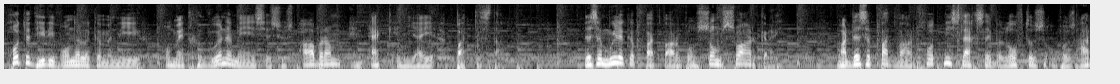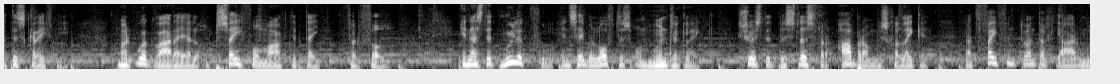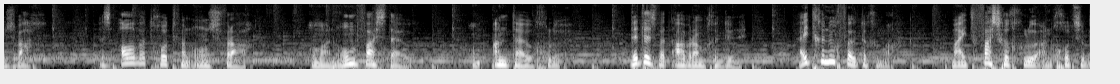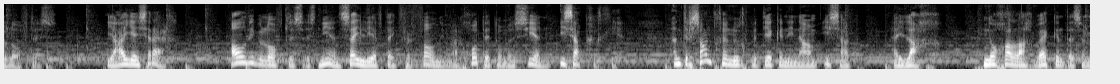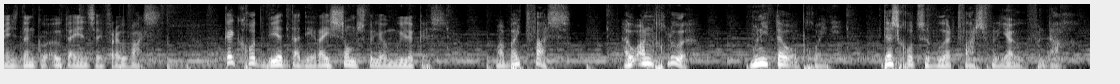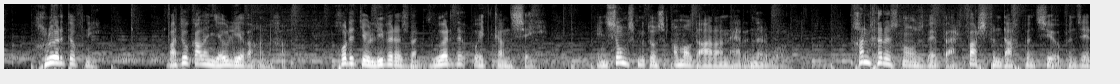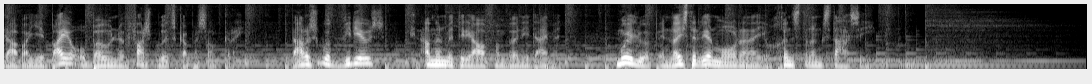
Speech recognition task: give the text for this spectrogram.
God het hierdie wonderlike manier om met gewone mense soos Abraham en ek en jy 'n pad te stap. Dis 'n moeilike pad waarop ons soms swaar kry. Maar dis 'n pad waar God nie slegs sy beloftes op ons harte skryf nie, maar ook waar hy hulle op sy volmaakte tyd vervul. En as dit moeilik voel en sy beloftes onmoontlik lyk, soos dit beslis vir Abraham moes gelyk het wat 25 jaar moes wag is al wat God van ons vra om aan hom vas te hou om aan te hou glo. Dit is wat Abraham gedoen het. Hy het genoeg foute gemaak maar hy het vasgeglo aan God se beloftes. Ja jy's reg. Al die beloftes is nie in sy lewenstyd vervul nie maar God het hom 'n seun Isak gegee. Interessant genoeg beteken die naam Isak hy lag nogal lagwekkend as 'n mens dink hoe oud hy en sy vrou was. Kyk, God weet dat die reis soms vir jou moeilik is. Maar byt vas. Hou aan glo. Moenie tou opgooi nie. Dis God se woord vars vir jou vandag. Glo dit of nie. Wat ook al in jou lewe aangaan. God het jou liewer as wat woorde ooit kan sê. En soms moet ons almal daaraan herinner word. Gaan gerus na ons webwerf varsvandag.co.za waar jy baie opbouende vars boodskappe sal kry. Daar is ook video's en ander materiaal van Bernie Diamond. Mooi loop en luister weer môre na jou gunstelingstasie.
